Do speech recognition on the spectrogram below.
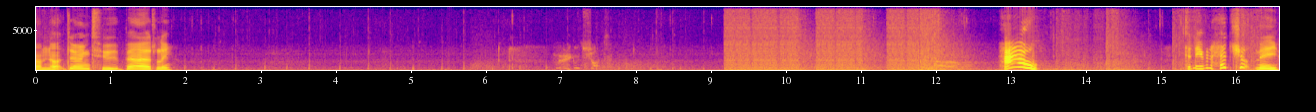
I'm not doing too badly. Very good shot. How? Didn't even headshot me.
